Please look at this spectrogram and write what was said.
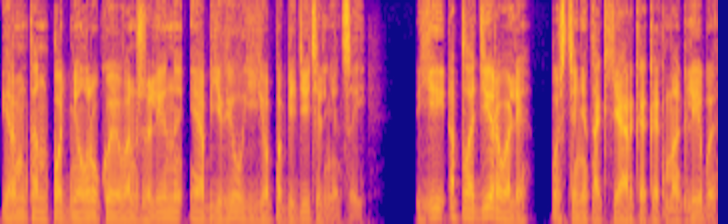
Ирмтон поднял руку Эванжелины и объявил ее победительницей. Ей аплодировали, пусть и не так ярко, как могли бы.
